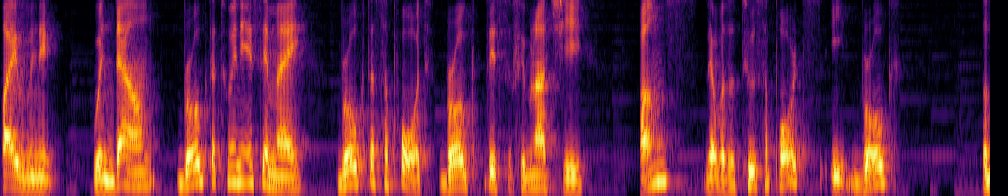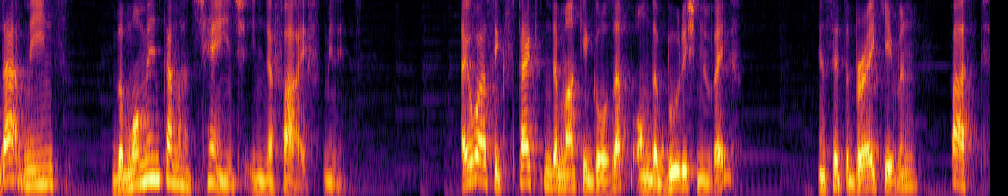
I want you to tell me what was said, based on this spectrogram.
5 minute went down, broke the 20 SMA, broke the support, broke this Fibonacci bounce. There was a two supports, it broke. So that means the momentum has changed in the 5 minute. I was expecting the market goes up on the bullish wave and set the break even, but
